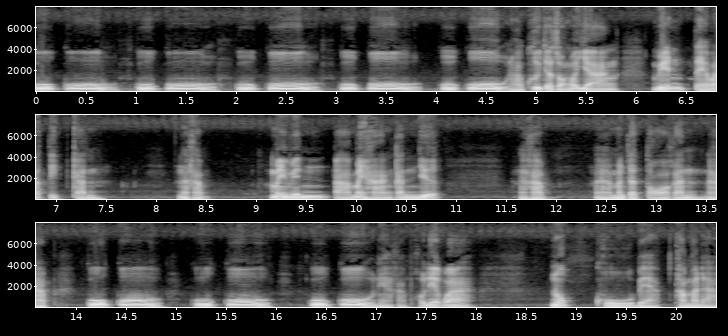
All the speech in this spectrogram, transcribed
กูกูกูกูกูกูกูกูกูกูนะครับคือจะสองพยางเว้นแต่ว่าติดกันนะครับ ไม่เว้นอ่าไม่ห่างกันเยอะนะครับอ่ามันจะต่อกันนะครับ กูกู้กูกู้กูกู้เนี่ยครับเขาเรียกว่า นกคูแบบธรรมดา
